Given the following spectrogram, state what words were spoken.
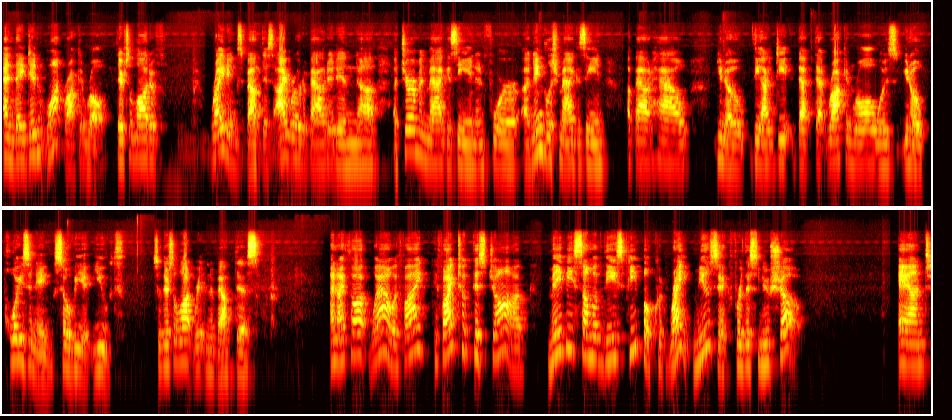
and they didn't want rock and roll. There's a lot of writings about this. I wrote about it in uh, a German magazine and for an English magazine about how you know the idea that that rock and roll was you know poisoning Soviet youth. So there's a lot written about this. And I thought, wow, if I if I took this job maybe some of these people could write music for this new show. And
